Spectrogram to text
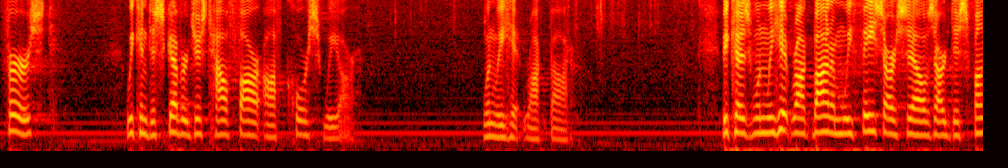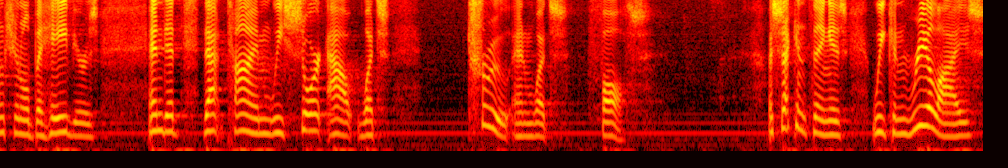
First, we can discover just how far off course we are when we hit rock bottom. Because when we hit rock bottom, we face ourselves, our dysfunctional behaviors, and at that time, we sort out what's true and what's false. A second thing is we can realize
